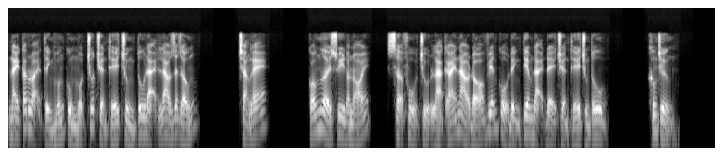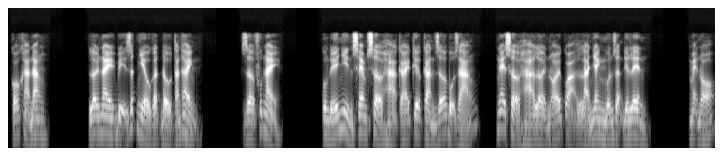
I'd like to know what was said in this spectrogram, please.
nay các loại tình huống cùng một chút chuyển thế trùng tu đại lao rất giống. Chẳng lẽ, có người suy đoán nói, sở phụ chủ là cái nào đó viễn cổ định tiêm đại để chuyển thế trùng tu? Không chừng, có khả năng. Lời này bị rất nhiều gật đầu tán thành. Giờ phút này cùng đế nhìn xem sở hà cái kia càn rỡ bộ dáng, nghe sở hà lời nói quả là nhanh muốn giận đi lên. Mẹ nó,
